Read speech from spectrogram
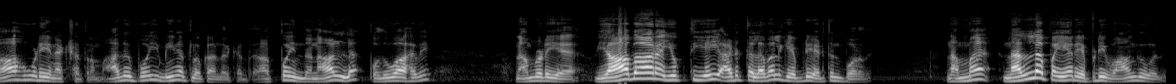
ராகுவுடைய நட்சத்திரம். அது போய் மீனத்தில் உட்காந்துருக்கிறது அப்போ இந்த நாளில் பொதுவாகவே நம்மளுடைய வியாபார யுக்தியை அடுத்த லெவலுக்கு எப்படி எடுத்துன்னு போகிறது நம்ம நல்ல பெயர் எப்படி வாங்குவது?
